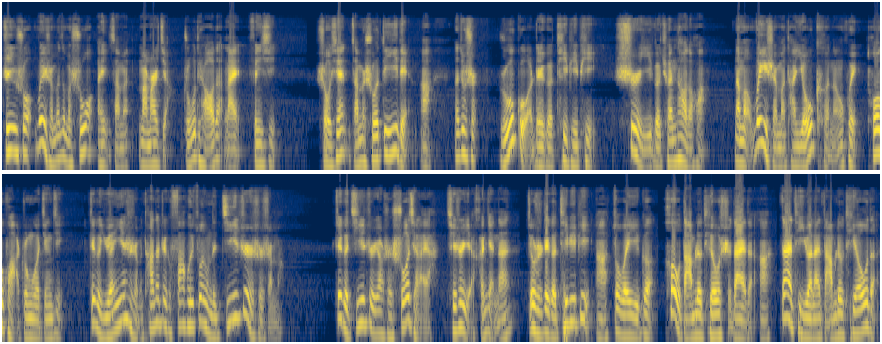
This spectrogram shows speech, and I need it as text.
至于说为什么这么说，哎，咱们慢慢讲，逐条的来分析。首先，咱们说第一点啊，那就是如果这个 TPP 是一个圈套的话，那么为什么它有可能会拖垮中国经济？这个原因是什么？它的这个发挥作用的机制是什么？这个机制要是说起来呀，其实也很简单，就是这个 TPP 啊，作为一个后 WTO 时代的啊，代替原来 WTO 的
